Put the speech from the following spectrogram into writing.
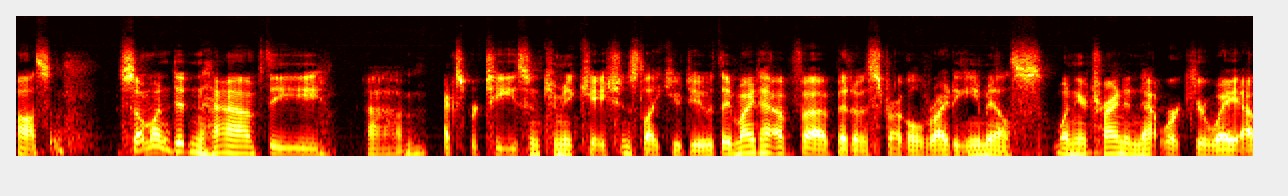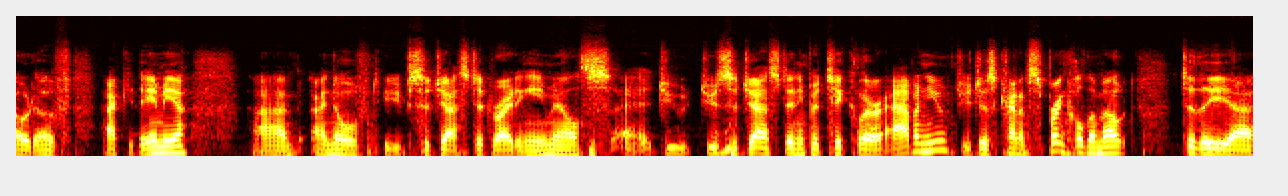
Awesome. Someone didn't have the um, expertise in communications like you do, they might have a bit of a struggle writing emails when you're trying to network your way out of academia. Uh, I know you've suggested writing emails. Uh, do, you, do you suggest any particular avenue? Do you just kind of sprinkle them out to the uh,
